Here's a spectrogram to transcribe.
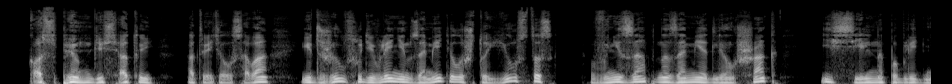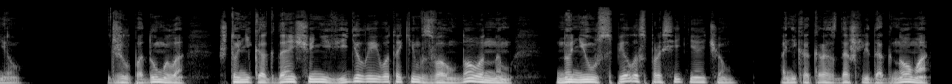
— Каспиан Десятый, — ответила сова, и Джил с удивлением заметила, что Юстас внезапно замедлил шаг и сильно побледнел. Джил подумала, что никогда еще не видела его таким взволнованным, но не успела спросить ни о чем. Они как раз дошли до гнома,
